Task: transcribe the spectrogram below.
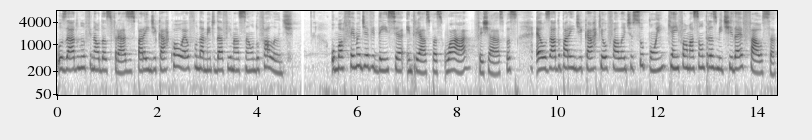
usado no final das frases para indicar qual é o fundamento da afirmação do falante. O morfema de evidência, entre aspas, o AA, fecha aspas, é usado para indicar que o falante supõe que a informação transmitida é falsa,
